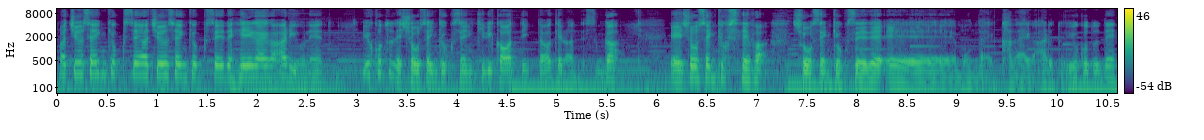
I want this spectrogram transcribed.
まあ、中選挙区制は中選挙区制で弊害があるよね、ということで小選挙区制に切り替わっていったわけなんですが、えー、小選挙区制は小選挙区制で、えー、問題、課題があるということで、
